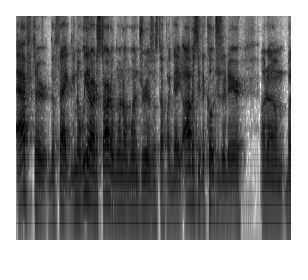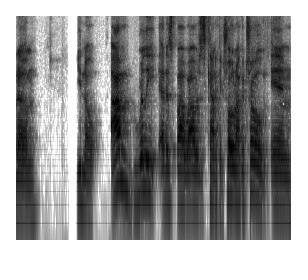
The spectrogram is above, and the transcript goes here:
after the fact, you know, we had already started one-on-one drills and stuff like that. Obviously, the coaches are there, but um, but um, you know, I'm really at a spot where I was just kind of controlling on control, and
